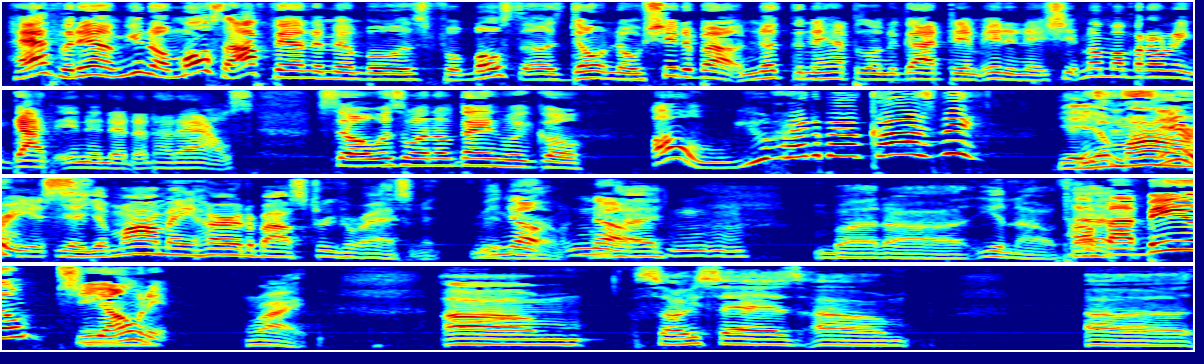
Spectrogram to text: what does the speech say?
half of them, you know, most of our family members, for most of us, don't know shit about nothing that happens on the goddamn internet. Shit, my mama don't even got the internet at her house, so it's one of them things where you go, "Oh, you heard about Cosby? Yeah, This your mom, serious. yeah, your mom ain't heard about street harassment. Video, No, no. okay? But, uh, you know, Talk that- about Bill, she Mm-hmm. own it. Right. Um, so he says, um, uh,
